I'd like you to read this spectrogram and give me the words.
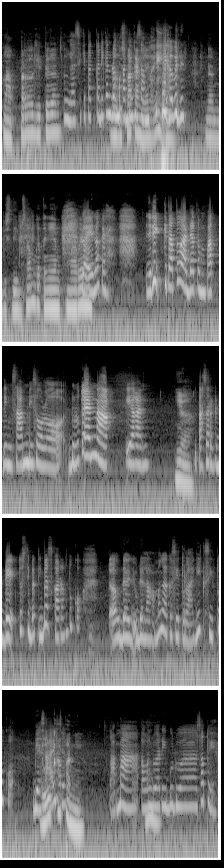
lapar gitu kan. enggak sih kita tadi kan udah makan makan dimsum ya? iya bener Dan bis dimsum katanya yang kemarin. Gak enak ya. Jadi kita tuh ada tempat dimsum di Solo. Dulu tuh enak, iya kan? Iya. Di pasar gede. Terus tiba-tiba sekarang tuh kok eh, udah udah lama nggak ke situ lagi, ke situ kok biasa Dulu aja. kapan nih? Lama, tahun Hmm. 2021 ya?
